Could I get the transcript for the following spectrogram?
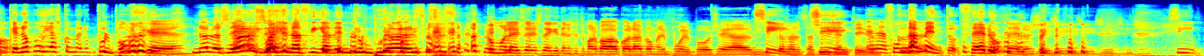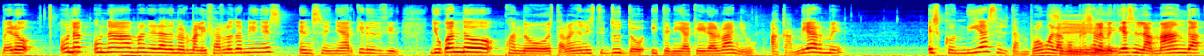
¿no? Que no podías comer pulpo. ¿Por qué? No lo sé, No lo igual sé. te nacía dentro un pulpo. No lo sé. Como la historia esta de que tienes que tomar Coca-Cola con el pulpo, o sea, Sí, cosas de estas sí, sin sentido. esas- Fundamento, cero. Sí, sí, sí, sí, sí. Sí, pero una, una manera de normalizarlo también es enseñar. Quiero decir, yo cuando, cuando estaba en el instituto y tenía que ir al baño a cambiarme, escondías el tampón o la Sí. compresa, la metías en la manga,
